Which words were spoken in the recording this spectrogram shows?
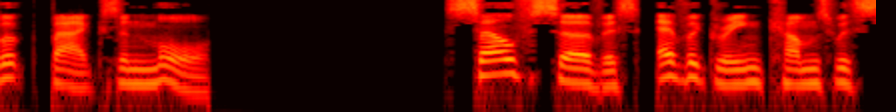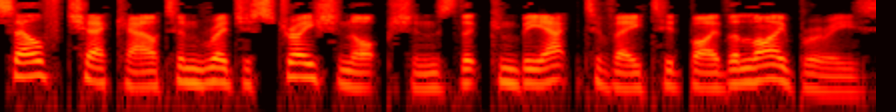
book bags and more. Self-service, Evergreen comes with self-checkout and registration options that can be activated by the libraries.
